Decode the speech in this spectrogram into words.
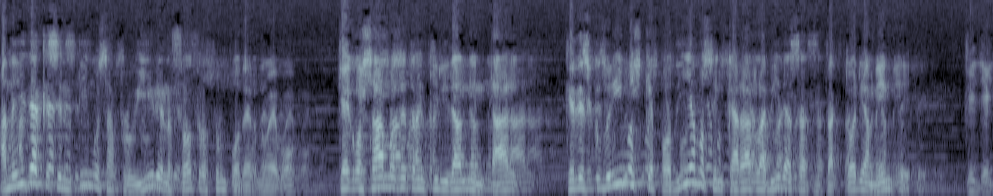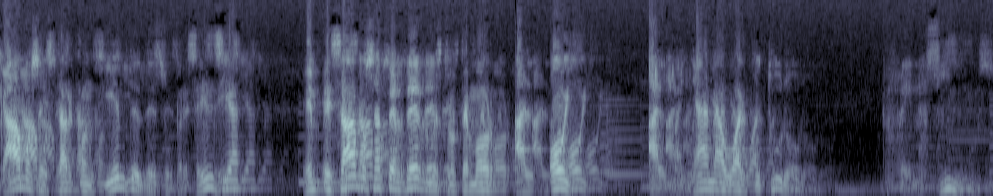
A medida que sentimos afluir en nosotros un poder nuevo, que gozamos de tranquilidad mental, que descubrimos que podíamos encarar la vida satisfactoriamente, que llegamos a estar conscientes de su presencia, empezamos a perder nuestro temor al hoy, al mañana o al futuro. Renacimos.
